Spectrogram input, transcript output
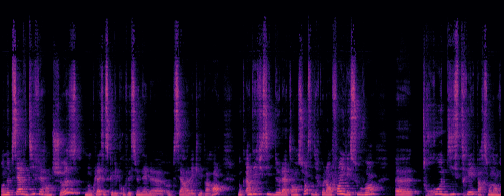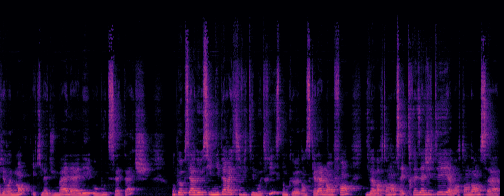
on observe différentes choses. Donc là, c'est ce que les professionnels euh, observent avec les parents. Donc, un déficit de l'attention, c'est-à-dire que l'enfant, il est souvent euh, trop distrait par son environnement et qu'il a du mal à aller au bout de sa tâche. On peut observer aussi une hyperactivité motrice. Donc, euh, dans ce cas-là, l'enfant, il va avoir tendance à être très agité, avoir tendance à,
